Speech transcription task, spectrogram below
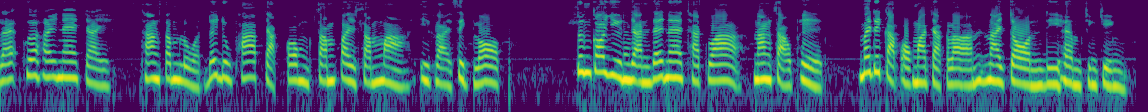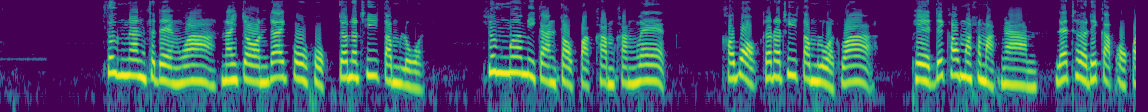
และเพื่อให้แน่ใจ ทางตำรวจได้ดูภาพจากกล้องซ้ำไปซ้ำมาอีกหลายสิบรอบ ซึ่งก็ยืนยันได้แน่ชัดว่านางสาวเพจไม่ได้กลับออกมาจากร้านนายจอนดีแฮมจริง ๆ ซึ่งนั่นแสดงว่านายจอนได้โกหกเจ้าหน้าที่ตำรวจ ซึ่งเมื่อมีการสอบปากคำครั้งแรก เขาบอกเจ้าหน้าที่ตำรวจว่า เพจได้เข้ามาสมัครงาน และเธอได้กลับออกไป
